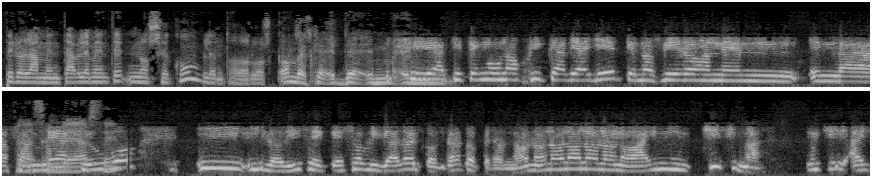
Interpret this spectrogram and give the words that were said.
pero lamentablemente no se cumplen todos los casos. Sí, aquí tengo una hojita de ayer que nos dieron en, la, asamblea que hubo y, y lo dice que es obligado el contrato, pero no, no, no, no, no, no, no, hay muchísimas hay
